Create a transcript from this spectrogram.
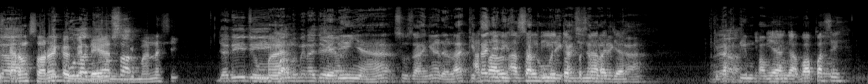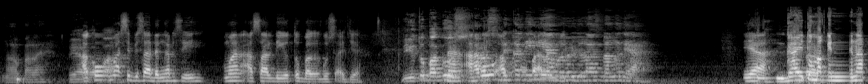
Sekarang lagi kegedean. Gimana sih? jadi Cuma aja ya. jadinya susahnya adalah kita Asal- jadi susah asal di YouTube komunikasi benar sama aja. mereka. Kita Ya. ketimpa Ya, mulu nggak apa-apa gitu. sih. Apa lah. Ya, aku apa-apa. masih bisa denger sih cuman asal di YouTube bagus aja Di YouTube bagus. Nah, Harus Aku- ini ya balik. baru jelas banget ya. ya Enggak itu makin enak.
